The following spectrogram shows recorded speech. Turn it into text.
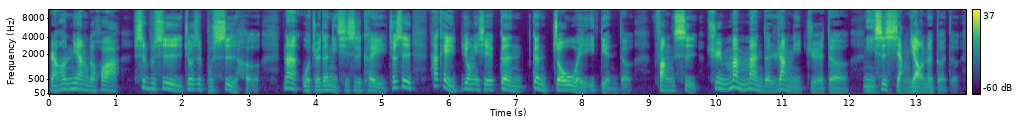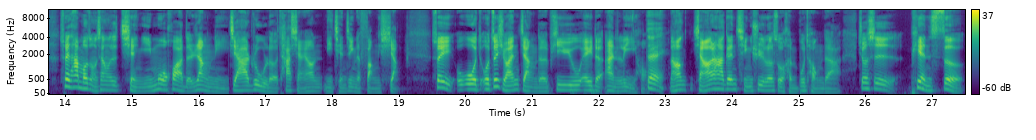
然后那样的话，是不是就是不适合？那我觉得你其实可以，就是他可以用一些更更周围一点的方式，去慢慢的让你觉得你是想要那个的。所以他某种像是潜移默化的让你加入了他想要你前进的方向。所以我我最喜欢讲的 PUA 的案例哈，对，然后想要让他跟情绪勒索很不同的啊，就是骗色。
